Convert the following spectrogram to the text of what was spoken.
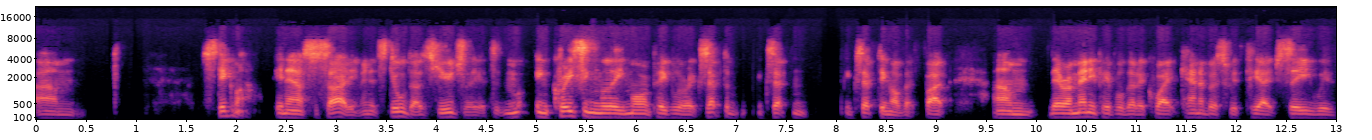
um, stigma in our society. I mean, it still does hugely. It's increasingly more people are accepting, accepting, accepting of it. But um, there are many people that equate cannabis with THC with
